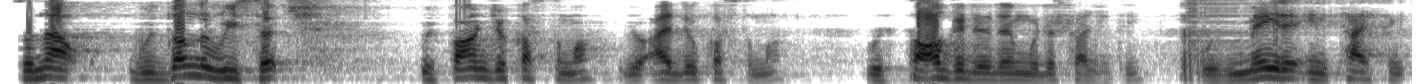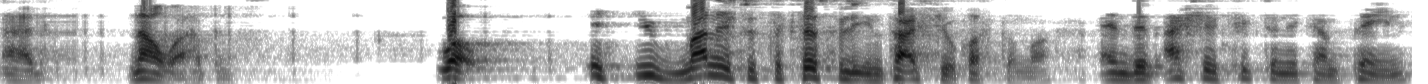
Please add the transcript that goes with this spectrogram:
So now, we've done the research, we've found your customer, your ideal customer, we've targeted them with a strategy, we've made an enticing ad. Now what happens? Well, if you've managed to successfully entice your customer and they've actually clicked on your campaign,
